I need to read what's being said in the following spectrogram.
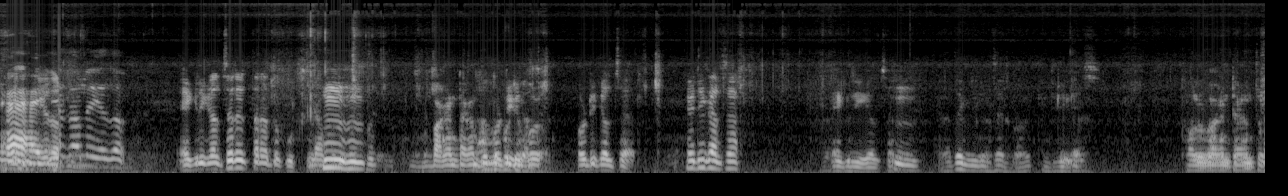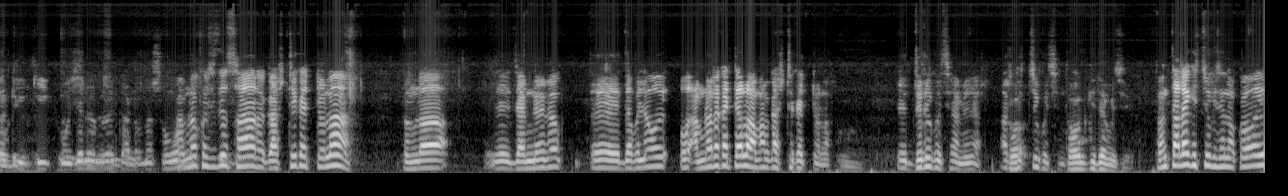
হ্যাঁ হ্যাঁ। এগ্রিকালচারের তারা তো করছে। বাগান টাগান তো হর্টিকালচার এগ্রিকালচার এগ্রিকালচার হুম। ঠিক আছে। ফল বাগান টাগান তো কি কইছেন আপনারা কাটানোর সময়? আমরা খুঁজি তো স্যার গাছটি কাটতো না। তোমরা যেমনি দেখলে আপনারা কাটতে আমার গাছটি কাটতো না। দূরে কইছি আমি আর কিচ্ছু কইছি তখন কিতা কইছে? তখন তারা কিচ্ছু কিছু না কই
